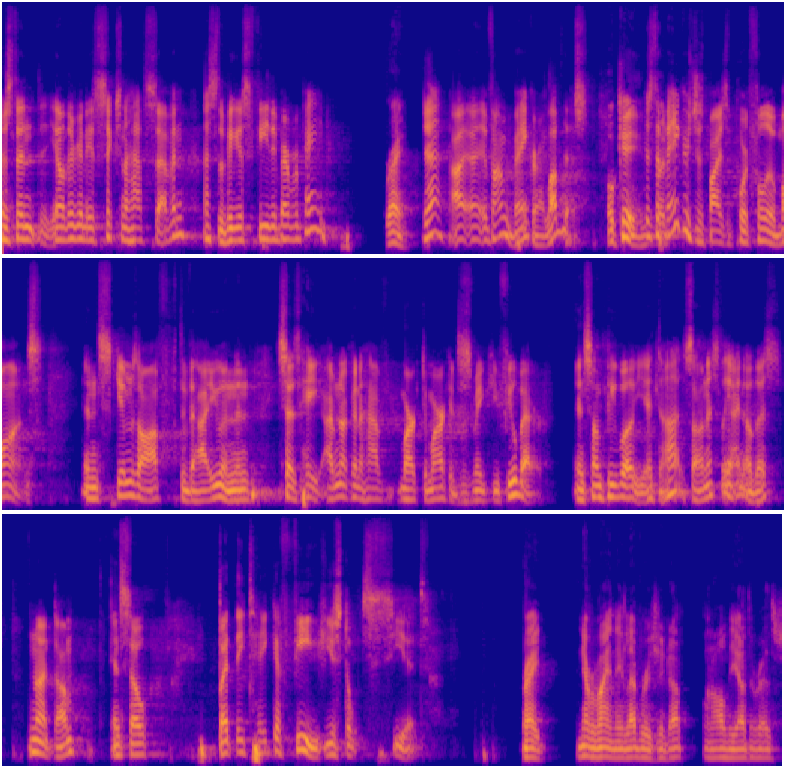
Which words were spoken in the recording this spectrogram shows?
Because then, you know, they're going to get six and a half, seven. That's the biggest fee they've ever paid. Right. Yeah. I, if I'm a banker, I love this. Okay. Because the banker just buys a portfolio of bonds and skims off the value and then says, hey, I'm not going to have mark to market to make you feel better. And some people, it does. Honestly, I know this. I'm not dumb. And so, but they take a fee. You just don't see it. Right. Never mind, they leverage it up on all the other risks.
